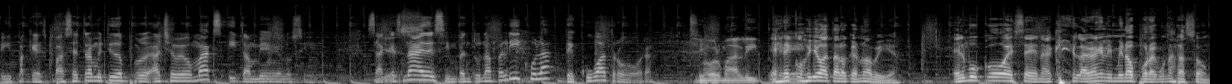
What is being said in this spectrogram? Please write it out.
y para que para ser transmitido por HBO Max y también en los cines. Zack Yes. Snyder se inventó una película de cuatro horas. Sí. Normalito. Él recogió hasta lo que no había. Él buscó escenas que la habían eliminado por alguna razón.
